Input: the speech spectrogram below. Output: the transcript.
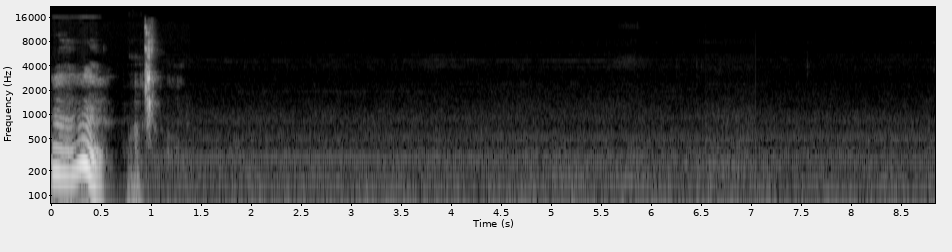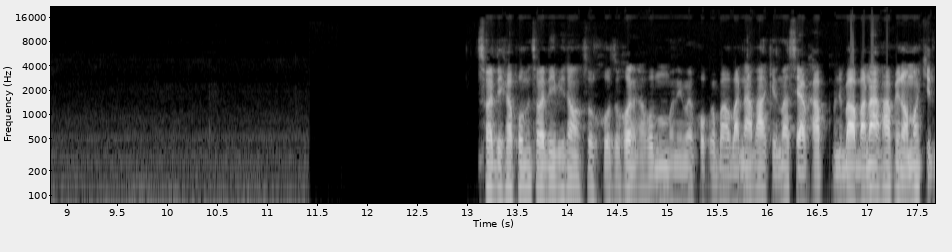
อืม สวัสดีครับผมสวัสดีพี่น้องสุขุทุกคนครับผมวันนี้มาพบกับบาบานหน้าภาคกินมาเสียบครับวันนี้บาบานหน้าพาพี่น้องมากิน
